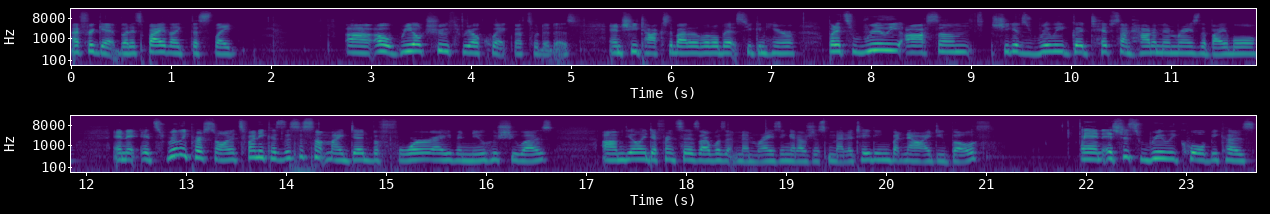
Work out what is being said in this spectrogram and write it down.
I forget, but it's by like this, like. Uh, oh, Real Truth, Real Quick. That's what it is. And she talks about it a little bit so you can hear. But it's really awesome. She gives really good tips on how to memorize the Bible. And it, it's really personal. And it's funny because this is something I did before I even knew who she was. Um, the only difference is I wasn't memorizing it, I was just meditating, but now I do both. And it's just really cool because,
